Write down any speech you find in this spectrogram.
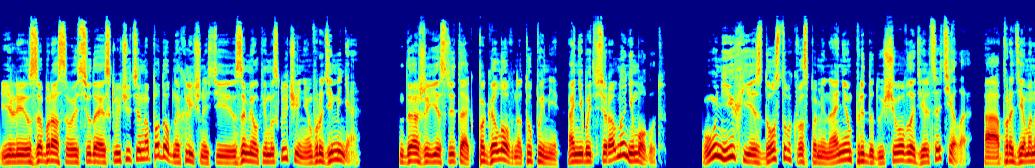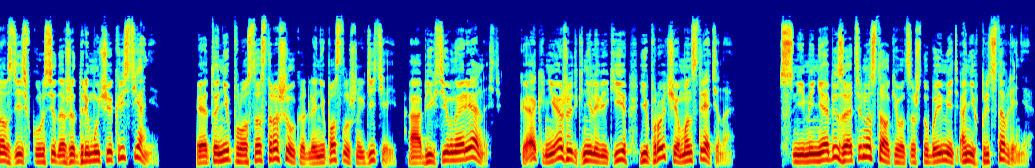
Или забрасывать сюда исключительно подобных личностей, за мелким исключением, вроде меня. Даже если так, поголовно тупыми, они быть все равно не могут. У них есть доступ к воспоминаниям предыдущего владельца тела, а про демонов здесь в курсе даже дремучие крестьяне. Это не просто страшилка для непослушных детей, а объективная реальность, как нежить, гнилевики и прочая монстрятина. С ними не обязательно сталкиваться, чтобы иметь о них представление.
